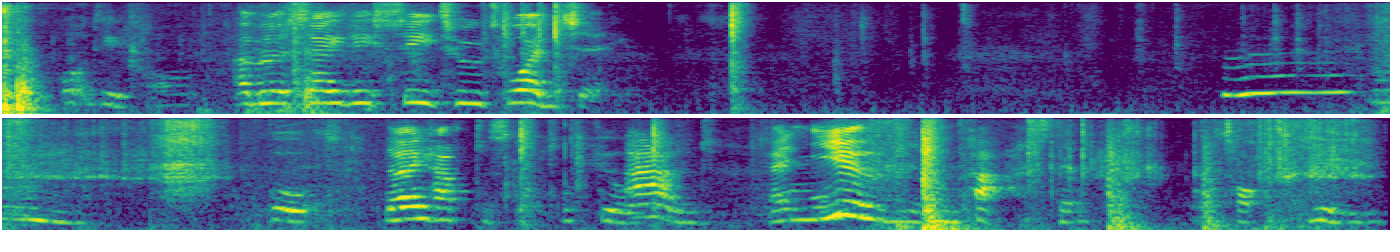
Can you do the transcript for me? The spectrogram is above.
what do you call it? A Mercedes C220. But they have to stop for fuel. and And you've been past them. Top speed.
